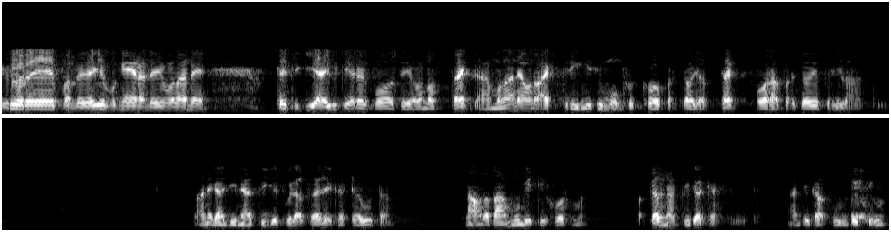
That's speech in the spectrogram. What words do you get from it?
iku repot ya pengeran dari mulane dadi kiai iku repot ana tek mulane ana ekstremis mau kok percaya tek ora percaya perilaku Mana kanji Nabi dia bolak balik gak ada utang. Nah, ana tamu nggih dihormat. Padahal Nabi gadah diutang. Nanti kabundut itu,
